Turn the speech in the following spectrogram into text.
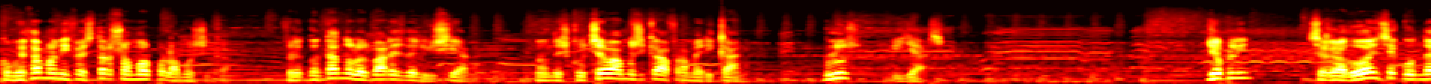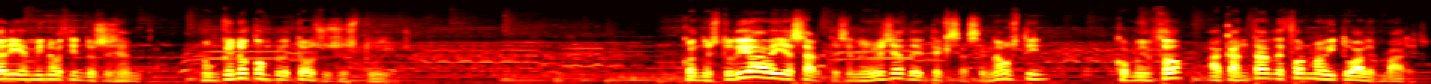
comenzó a manifestar su amor por la música, frecuentando los bares de Louisiana, donde escuchaba música afroamericana, blues y jazz. Joplin se graduó en secundaria en 1960, aunque no completó sus estudios. Cuando estudiaba Bellas Artes en la Universidad de Texas en Austin, comenzó a cantar de forma habitual en bares.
